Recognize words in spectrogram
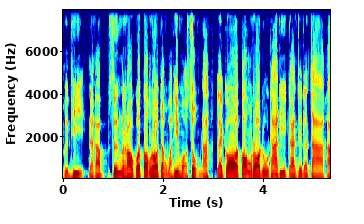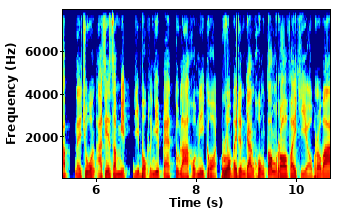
พื้นที่นะครับซึ่งเราก็ต้องรอจังหวะที่เหมาะสมนะและก็ต้องรอดูท่าทีการเจรจาครับในช่วงอาเซียนซัมมิต26-28 ตุลาคมนี้ก่อน รวมไปถึงยังคงต้องรอไฟเขียวเพราะว่า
